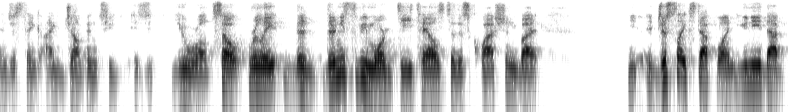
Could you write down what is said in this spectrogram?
and just think I jump into is UWorld. So really, there, there needs to be more details to this question, but just like step one, you need that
